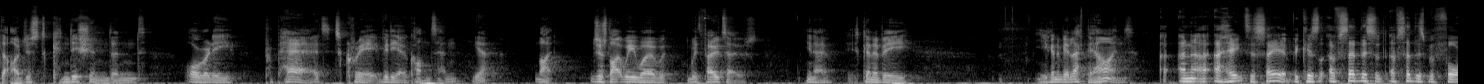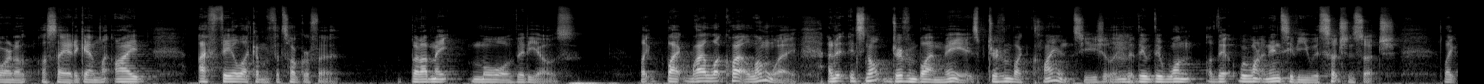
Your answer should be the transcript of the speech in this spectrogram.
that are just conditioned and already prepared to create video content, yeah like just like we were with, with photos. You know, it's going to be you're going to be left behind. And I, I hate to say it because I've said this I've said this before and I'll, I'll say it again like I I feel like I'm a photographer, but I make more videos. Like by, by a lot, quite a long way, and it, it's not driven by me. It's driven by clients usually. Mm. They, they want they, we want an interview with such and such, like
